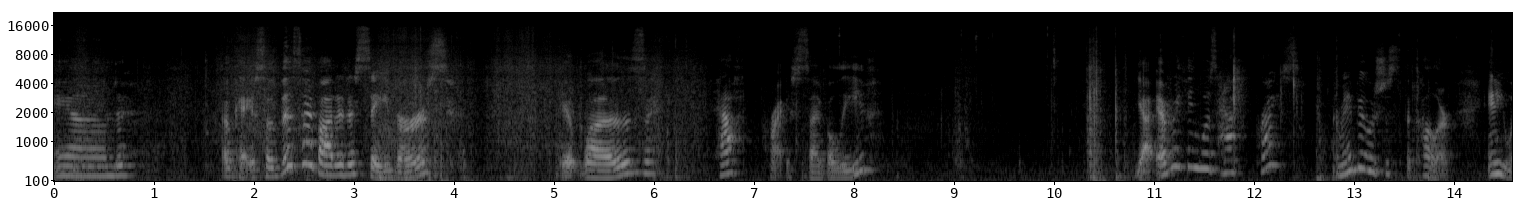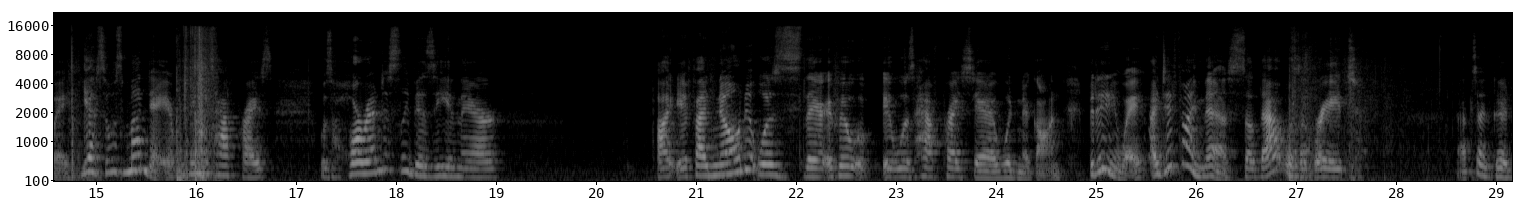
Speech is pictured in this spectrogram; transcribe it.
And, okay, so this I bought at a Savers. It was half price, I believe. Yeah, everything was half price. Or maybe it was just the color. Anyway, yes, it was Monday. Everything was half price. It was horrendously busy in there. I, if I'd known it was there, if it, it was half price day, I wouldn't have gone. But anyway, I did find this, so that was a great, that's a good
